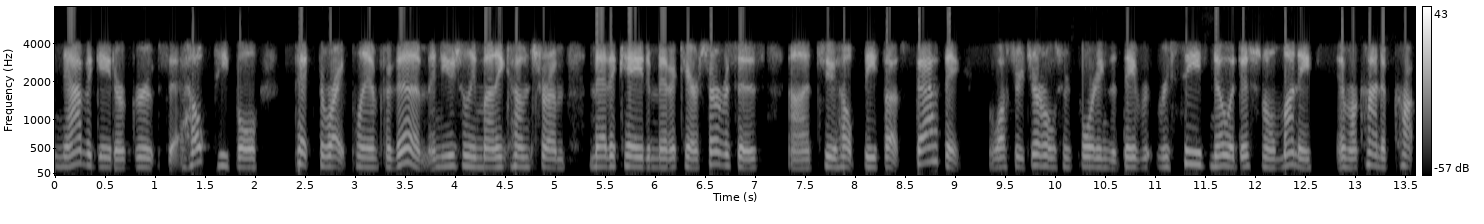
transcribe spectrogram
navigator groups that help people pick the right plan for them. And usually money comes from Medicaid and Medicare services uh, to help beef up staffing. The Wall Street Journal is reporting that they've received no additional money and were kind of caught,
